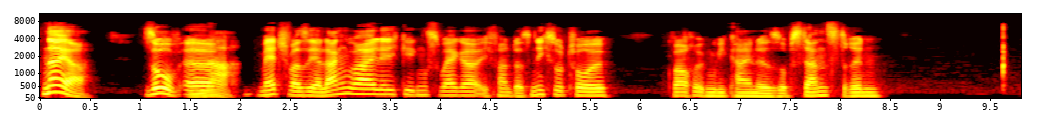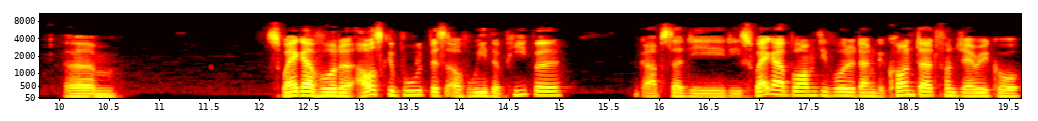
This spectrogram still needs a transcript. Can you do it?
naja, so, äh. Match war sehr langweilig gegen Swagger. Ich fand das nicht so toll. War auch irgendwie keine Substanz drin. Ähm, Swagger wurde ausgebuht bis auf We the People. Gab's da die, die Swagger Bomb, die wurde dann gekontert von Jericho.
